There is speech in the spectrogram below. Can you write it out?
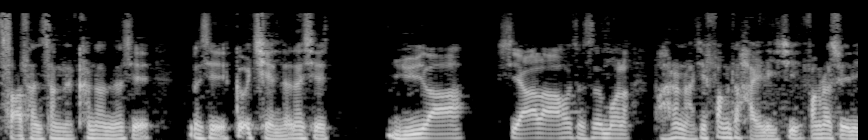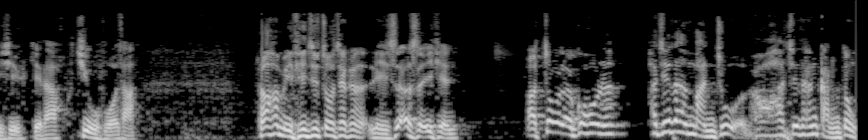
沙滩上呢看到的那些那些搁浅的那些鱼啦、虾啦，或者是什么了。把它拿去放到海里去，放到水里去，给它救活它。然后他每天就做这个，也是二十一天啊。做了过后呢，他觉得很满足啊，觉得很感动。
